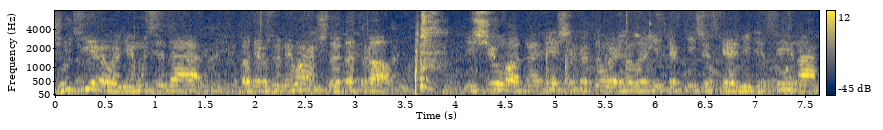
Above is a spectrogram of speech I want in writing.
жгутировании, мы всегда подразумеваем, что это травма. Еще одна вещь, о которой говорит тактическая медицина,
